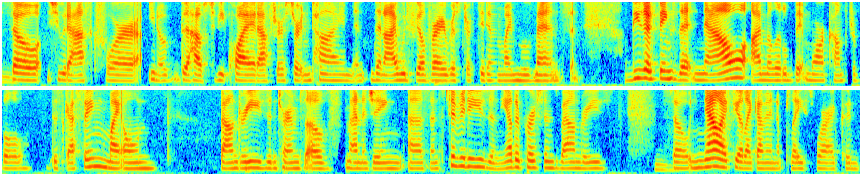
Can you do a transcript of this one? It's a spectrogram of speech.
Mm. So she would ask for, you know, the house to be quiet after a certain time. And then I would feel very restricted in my movements. And these are things that now I'm a little bit more comfortable discussing my own boundaries in terms of managing uh, sensitivities and the other person's boundaries. Mm. So now I feel like I'm in a place where I could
